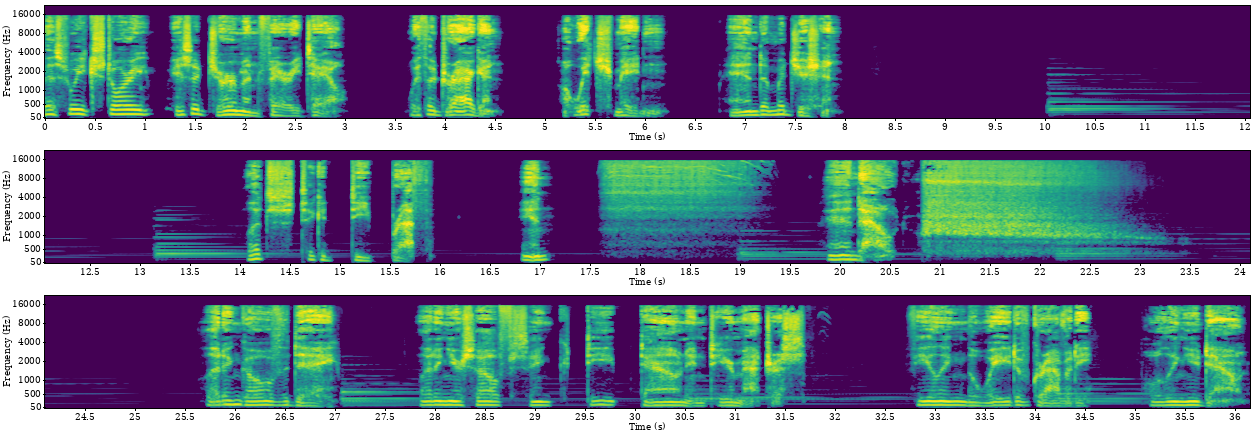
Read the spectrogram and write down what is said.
This week's story is a German fairy tale with a dragon a witch maiden, and a magician. Let's take a deep breath in and out. Letting go of the day, letting yourself sink deep down into your mattress, feeling the weight of gravity pulling you down.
